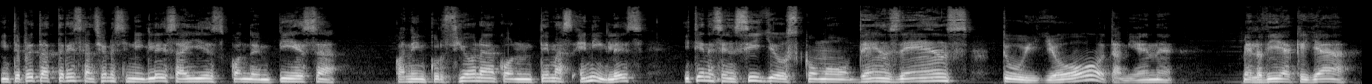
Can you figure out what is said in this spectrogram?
interpreta tres canciones en inglés, ahí es cuando empieza, cuando incursiona con temas en inglés y tiene sencillos como Dance Dance, Tú y yo, también eh, melodía que ya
